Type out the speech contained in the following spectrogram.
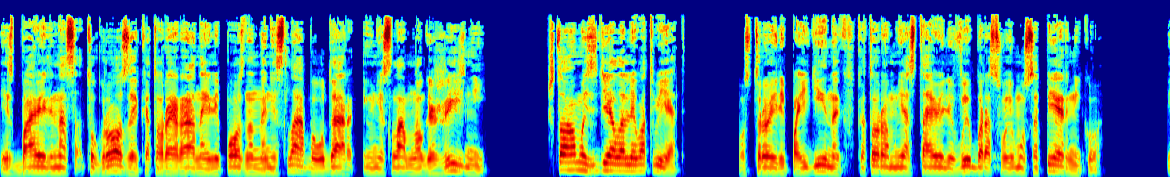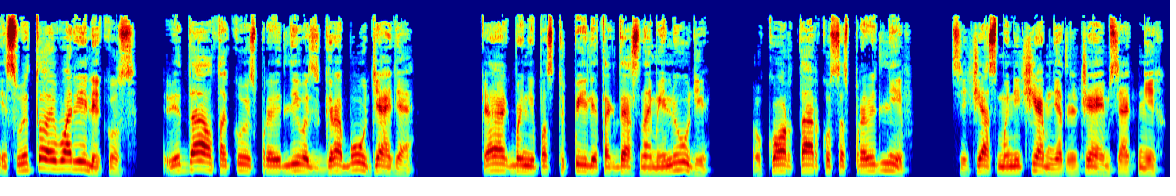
Избавили нас от угрозы, которая рано или поздно нанесла бы удар и унесла много жизней? Что мы сделали в ответ? Устроили поединок, в котором не оставили выбора своему сопернику. И святой Вариликус видал такую справедливость в гробу, дядя. Как бы ни поступили тогда с нами люди, укор Таркуса справедлив. Сейчас мы ничем не отличаемся от них.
